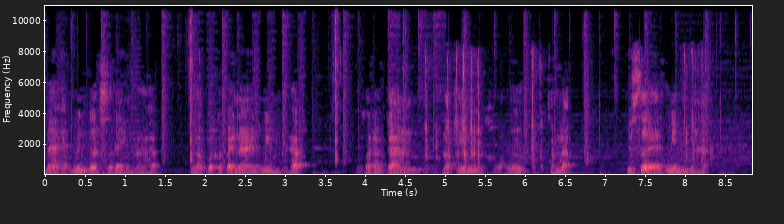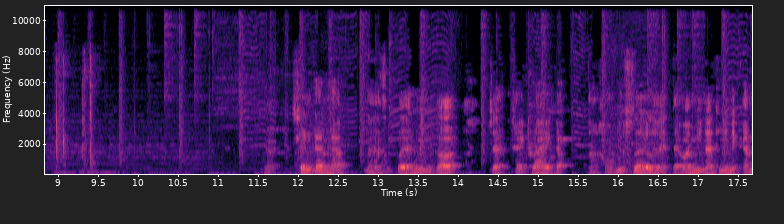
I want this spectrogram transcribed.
หน้าแอดมินก็แสดงมาครับ เรากดเข้าไปหน้าแอดมินนะครับแล้วก็ทำการล็อกอินของสำหรับ User Admin นะครับเช่นกันครับ หน้า Super Admin ก็จะคล้ายๆกับอาของ User เลย แต่ว่ามีหน้าที่ในการ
